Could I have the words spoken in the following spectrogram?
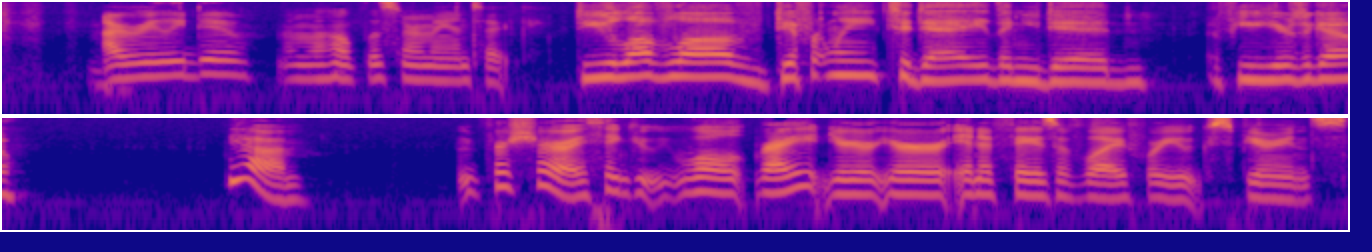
I really do. I'm a hopeless romantic. Do you love love differently today than you did a few years ago? Yeah, for sure. I think well, right? You're you're in a phase of life where you experience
